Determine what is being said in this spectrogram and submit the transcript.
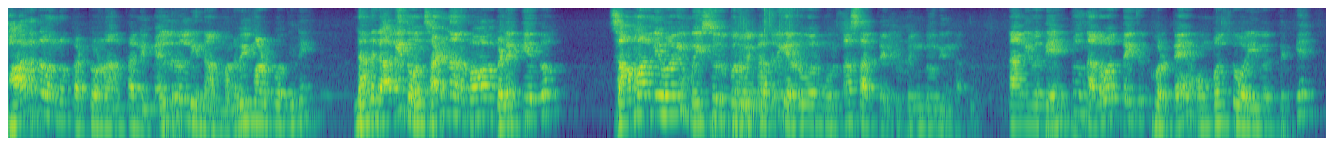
ಭಾರತವನ್ನು ಕಟ್ಟೋಣ ಅಂತ ನಿಮ್ಮೆಲ್ಲರಲ್ಲಿ ನಾನು ಮನವಿ ಮಾಡ್ಕೋತೀನಿ. ನನಗಾಗಿದ್ದು ಒಂದ್ ಸಣ್ಣ ಅನುಭವ ಬೆಳಗ್ಗೆದ್ದು ಸಾಮಾನ್ಯವಾಗಿ ಮೈಸೂರಿಗೆ ಬರ್ಬೇಕಾದ್ರೆ ಎರಡೂವರೆ, ಮೂರು ತಾಸು ಆಗ್ತಾ ಇತ್ತು ಬೆಂಗಳೂರಿಂದ. ನಾನು ಇವತ್ತು ಎಂಟು ನಲವತ್ತೈದಕ್ಕೆ ಹೊರಟೆ ಒಂಬತ್ತು ಐವತ್ತಕ್ಕೆ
